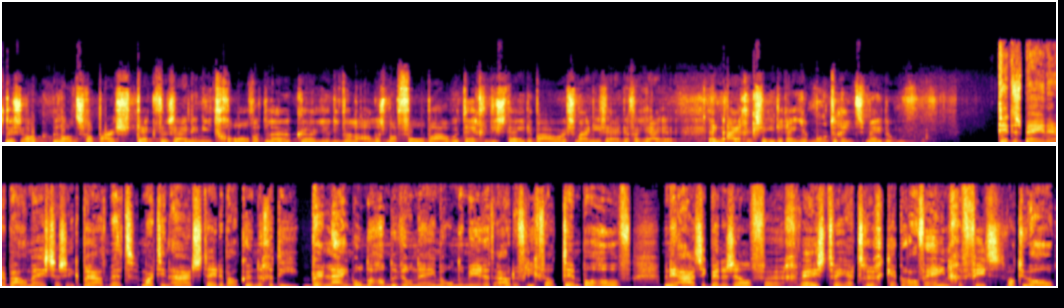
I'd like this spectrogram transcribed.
Dus ook landschaparchitecten zeiden niet: Goh, wat leuk, uh, jullie willen alles maar volbouwen tegen die stedenbouwers. Maar die zeiden van ja. En eigenlijk zei iedereen: je moet er iets mee doen. Dit is BNR Bouwmeesters. Ik praat met Martin Aarts, stedenbouwkundige... die Berlijn onder handen wil nemen. Onder meer het oude vliegveld Tempelhof. Meneer Aarts, ik ben er zelf uh, geweest, twee jaar terug. Ik heb er overheen gefietst, wat u al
